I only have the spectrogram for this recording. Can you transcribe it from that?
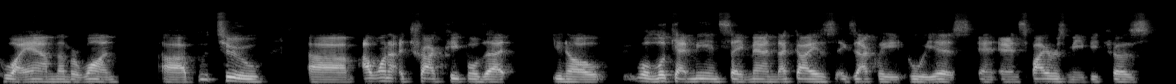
who I am, number one. Uh, but two, um, I want to attract people that you know, will look at me and say, man, that guy is exactly who he is and, and inspires me because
